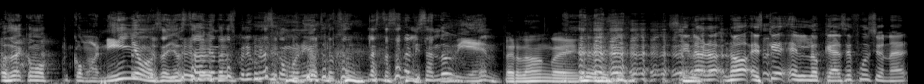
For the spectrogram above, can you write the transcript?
O sea, como, como niño. O sea, yo estaba viendo las películas como niño. Tú lo estás- la estás analizando bien. Perdón, güey. Sí, no, no, no. Es que lo que hace funcionar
